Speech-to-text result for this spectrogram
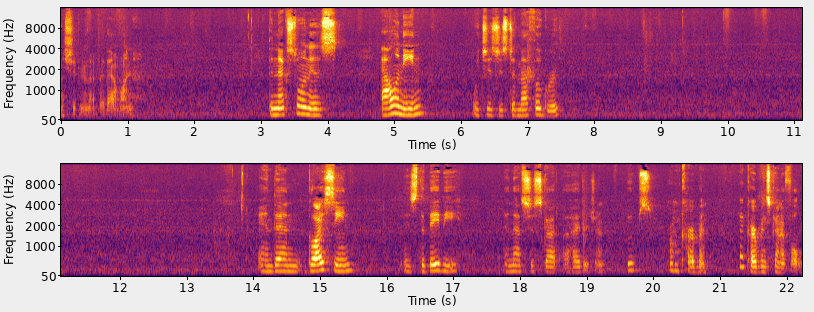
I should remember that one. The next one is alanine, which is just a methyl group. And then glycine is the baby, and that's just got a hydrogen. Oops, wrong carbon. That carbon's kind of full.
